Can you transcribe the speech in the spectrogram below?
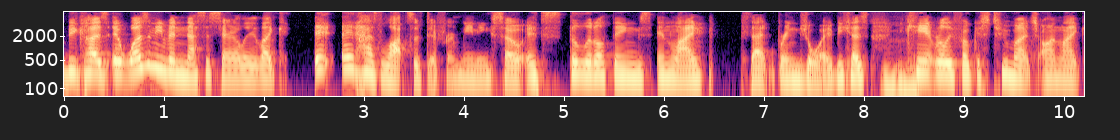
because it wasn't even necessarily like it, it has lots of different meanings. So it's the little things in life that bring joy because mm-hmm. you can't really focus too much on like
